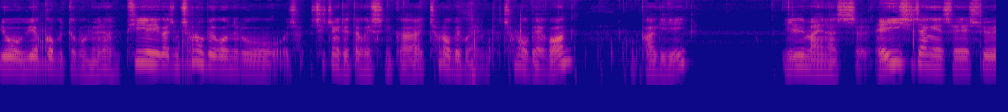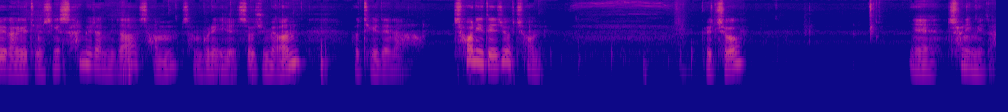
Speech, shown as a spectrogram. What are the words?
요 위에 거부터 보면은 PA가 지금 1,500원으로 책정이 됐다고 했으니까 1,500원입니다. 1,500원 곱하기 1 마이너스 A 시장에서의 수요의 가격 탄력성이 3이랍니다. 3, 3분의 1 써주면 어떻게 되나? 1000이 되죠? 1000. 그렇죠? 예, 1000입니다.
